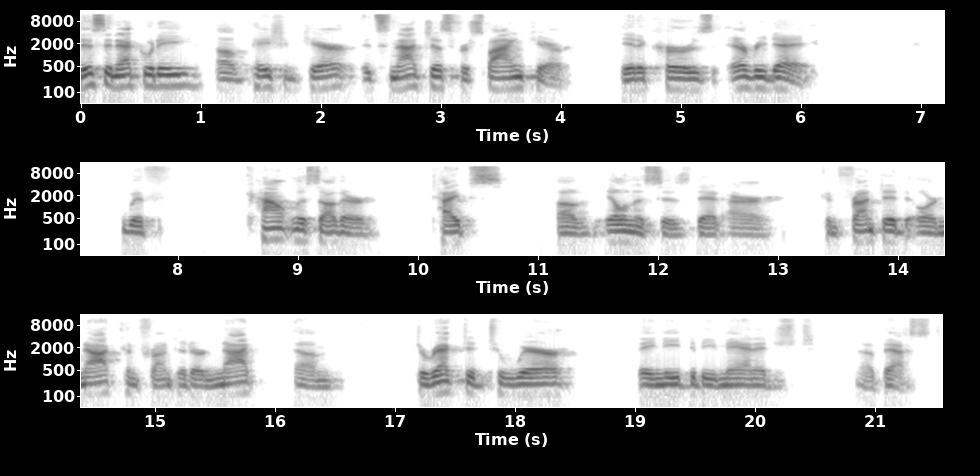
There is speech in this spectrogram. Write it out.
This inequity of patient care, it's not just for spine care. It occurs every day with countless other types of illnesses that are confronted or not confronted or not um, directed to where they need to be managed uh, best.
